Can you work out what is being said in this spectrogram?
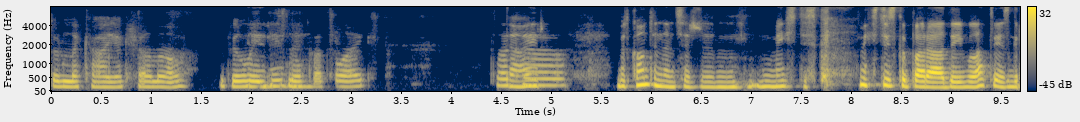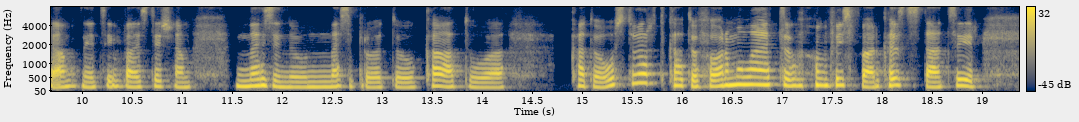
tur nekā iekšā nav. Pilnīgi izniekots laiks. Tā, Tā ir. Bet kontinents ir mistiska, mistiska parādība Latvijas grāmatniecībā. Es tiešām nezinu un nesaprotu, kā to, kā to uztvert, kā to formulēt un vispār, kas tas ir. Uh,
